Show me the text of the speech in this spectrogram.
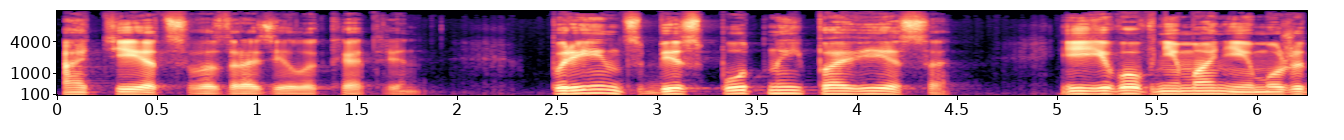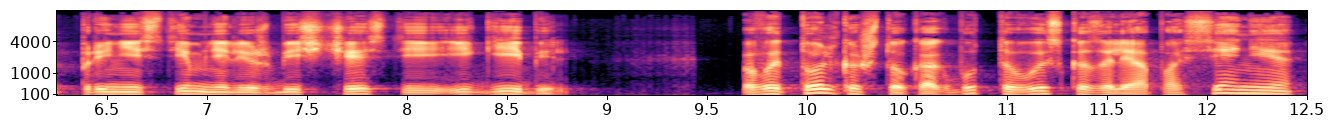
«Отец», — возразила Кэтрин, — «принц беспутный повеса, и его внимание может принести мне лишь бесчестие и гибель. Вы только что как будто высказали опасение,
